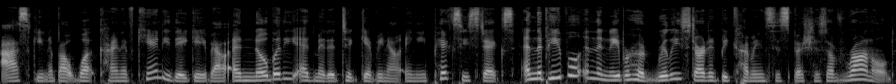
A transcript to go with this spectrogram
asking about what kind of candy they gave out, and nobody admitted to giving out any pixie sticks. And the people in the neighborhood really started becoming suspicious of Ronald.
